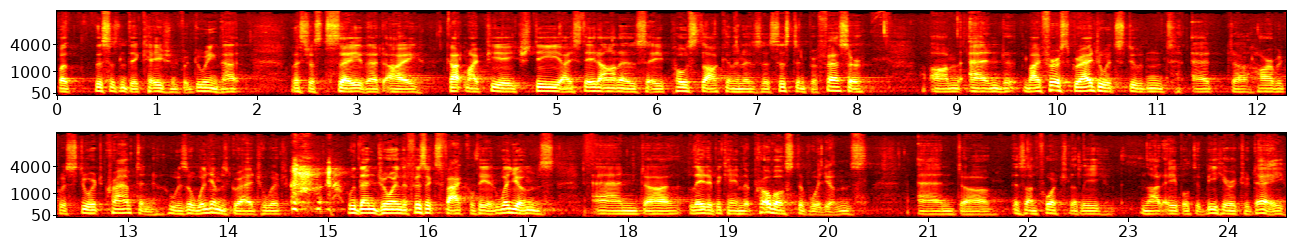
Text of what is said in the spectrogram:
but this isn't the occasion for doing that. Let's just say that I got my PhD. I stayed on as a postdoc and then as assistant professor. Um, and my first graduate student at uh, Harvard was Stuart Crampton, who was a Williams graduate, who then joined the physics faculty at Williams and uh, later became the provost of Williams and uh, is unfortunately not able to be here today.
